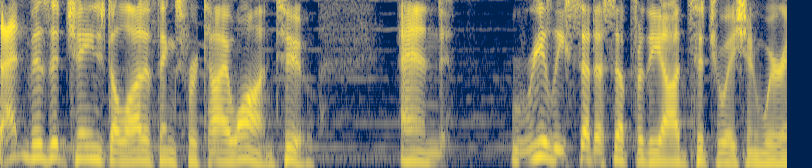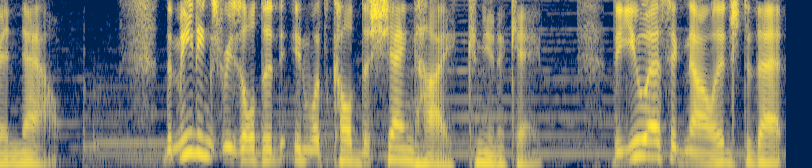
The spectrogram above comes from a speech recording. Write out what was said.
That visit changed a lot of things for Taiwan, too, and really set us up for the odd situation we're in now. The meetings resulted in what's called the Shanghai Communique. The U.S. acknowledged that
